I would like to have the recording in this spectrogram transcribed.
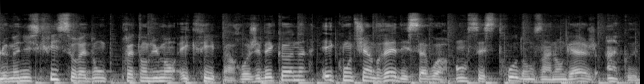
Le manuscrit serait donc prétendument écrit par Roger Bacon et contiendrait des savoirs ancestraux dans un langage inconnu.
